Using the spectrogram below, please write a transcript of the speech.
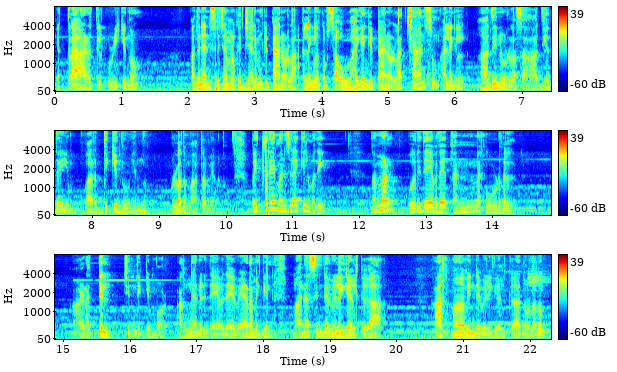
എത്ര ആഴത്തിൽ കുഴിക്കുന്നോ അതിനനുസരിച്ച് നമ്മൾക്ക് ജലം കിട്ടാനുള്ള അല്ലെങ്കിൽ നമുക്ക് സൗഭാഗ്യം കിട്ടാനുള്ള ചാൻസും അല്ലെങ്കിൽ അതിനുള്ള സാധ്യതയും വർദ്ധിക്കുന്നു എന്നും ഉള്ളത് മാത്രമേ ഉള്ളൂ. അപ്പോൾ ഇത്രയും മനസ്സിലാക്കിയാൽ മതി. നമ്മൾ ഒരു ദേവതയെ തന്നെ കൂടുതൽ ആഴത്തിൽ ചിന്തിക്കുമ്പോൾ അങ്ങനൊരു ദേവതയെ വേണമെങ്കിൽ മനസ്സിന്റെ വിളി കേൾക്കുക ആത്മാവിന്റെ വിളി കേൾക്കുക എന്നുള്ളതും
